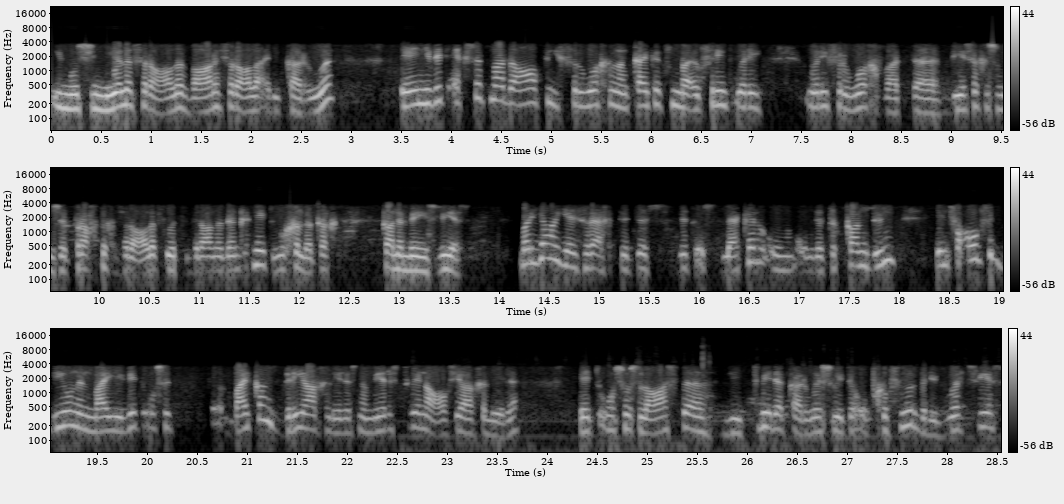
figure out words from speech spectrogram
emosionele verhale ware verhale uit die Karoo. En jy weet ek sit maar daar op die verhoog en dan kyk ek vir my ou vriend oor die oor die verhoog wat uh besig is om sy pragtige verhale voor te dra. En dan dink ek net hoe gelukkig kan 'n mens wees? Maar ja jy's reg dit is dit is lekker om om dit te kan doen en veral vir Dion en my jy weet ons het bykans 3 jaar gelede, is nou meer as 2 en 'n half jaar gelede, het ons ons laaste die tweede Karoo suite opgevoer by die Woordfees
